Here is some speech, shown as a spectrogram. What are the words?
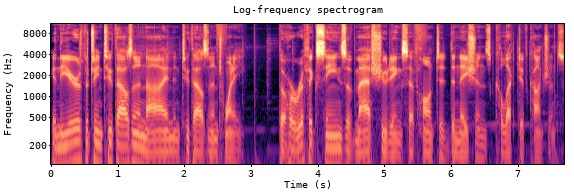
in the years between 2009 and 2020, the horrific scenes of mass shootings have haunted the nation's collective conscience.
